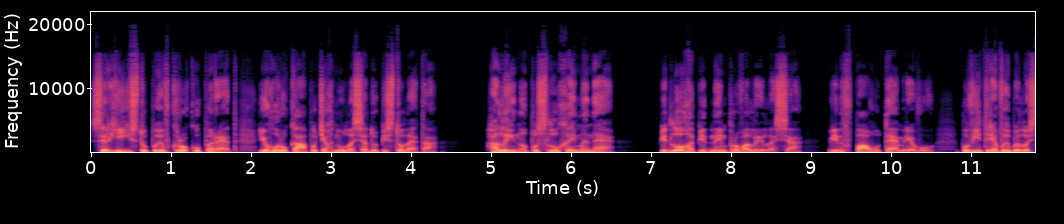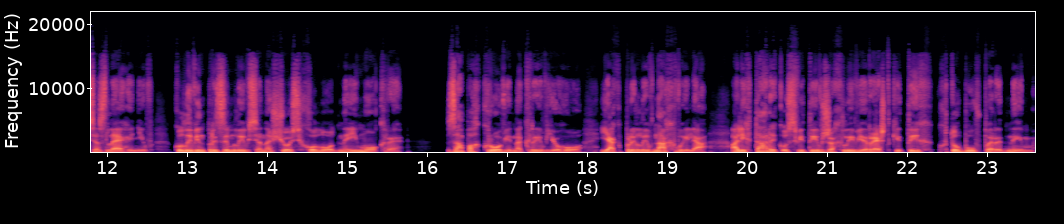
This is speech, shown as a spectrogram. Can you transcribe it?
Сергій ступив крок уперед. Його рука потягнулася до пістолета. Галино, послухай мене. Підлога під ним провалилася. Він впав у темряву. Повітря вибилося з легенів, коли він приземлився на щось холодне і мокре. Запах крові накрив його, як приливна хвиля, а ліхтарик освітив жахливі рештки тих, хто був перед ним.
